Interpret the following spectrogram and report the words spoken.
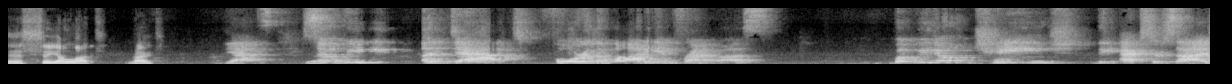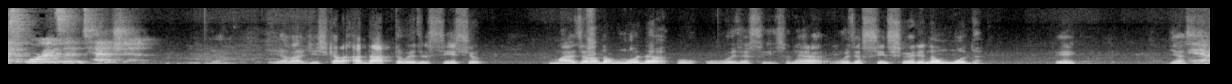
uh, say a lot, right? Yes. So we adapt for the body in front of us, but we don't change the exercise or its intention. E ela diz que ela adapta o exercício, mas ela não muda o, o exercício, né? O exercício ele não muda, ok? Yes. Know,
